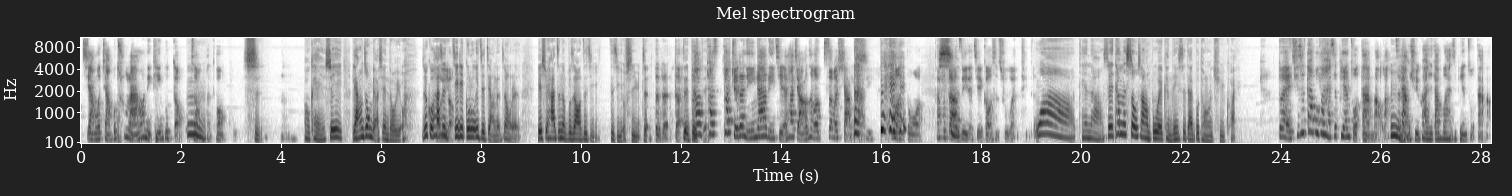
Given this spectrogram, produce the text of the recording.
讲，我讲不出来，然后你听不懂，这种很痛苦。是，嗯，OK，所以两种表现都有。如果他是叽里咕噜一直讲的这种人，也许他真的不知道自己。自己有失语症，对对对，对对对，他他他觉得你应该要理解，他讲的这么这么详细，对，这么多，他不知道自己的结构是出问题的。哇，天哪！所以他们受伤的部位肯定是在不同的区块。对，其实大部分还是偏左大脑啦，嗯、这两个区块是大部分还是偏左大脑。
